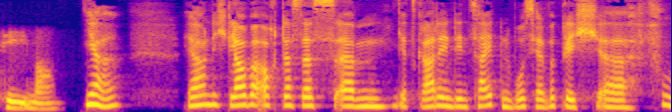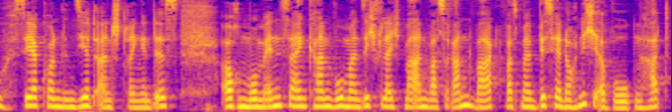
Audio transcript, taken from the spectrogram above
Thema. Ja, ja, und ich glaube auch, dass das ähm, jetzt gerade in den Zeiten, wo es ja wirklich äh, puh, sehr kondensiert anstrengend ist, auch ein Moment sein kann, wo man sich vielleicht mal an was ranwagt, was man bisher noch nicht erwogen hat.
